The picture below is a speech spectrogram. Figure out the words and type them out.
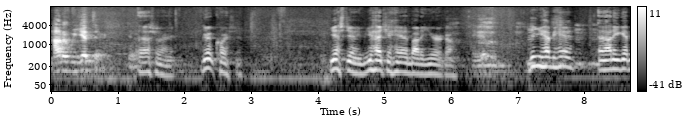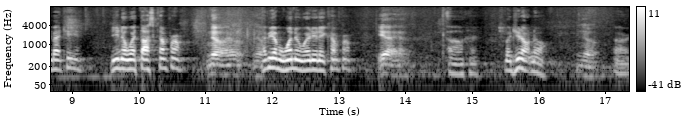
how do we get there? That's right. Good question. Yes, James, you had your hand about a year ago. I did? Didn't you have your hand? And I didn't get back to you? Do you know where thoughts come from? No, I don't know. Have you ever wondered where do they come from? Yeah, I have. Oh, okay. But you don't know. No. All right.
